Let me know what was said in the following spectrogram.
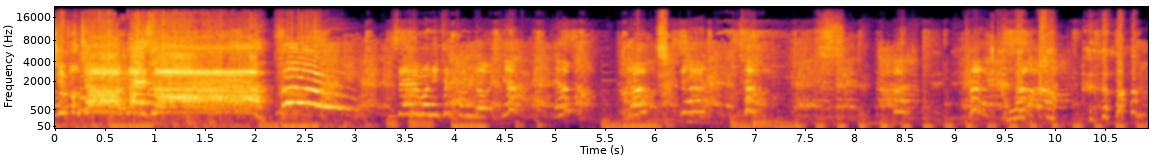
진풍천 나이스! 후! 세레머니 태권도 얍, 얍, 얍, 얍, 얍. 잘났다.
